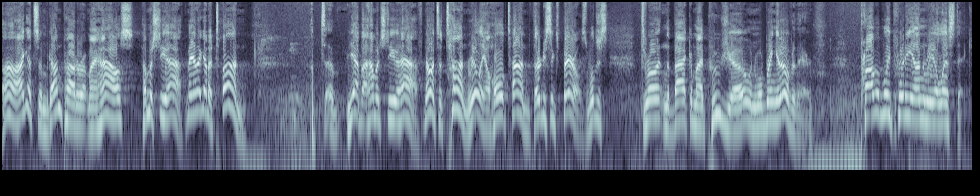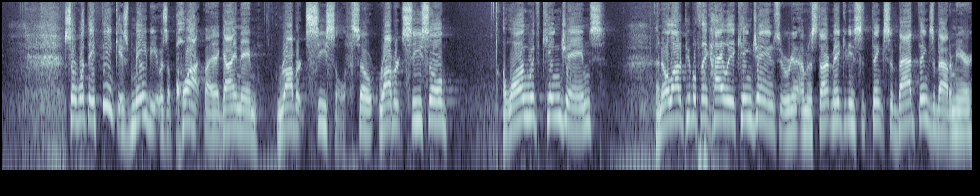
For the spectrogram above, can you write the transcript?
Oh, I got some gunpowder at my house. How much do you have? Man, I got a ton. Uh, yeah, but how much do you have? No, it's a ton, really, a whole ton, 36 barrels. We'll just throw it in the back of my Peugeot and we'll bring it over there. Probably pretty unrealistic. So, what they think is maybe it was a plot by a guy named Robert Cecil. So, Robert Cecil, along with King James, I know a lot of people think highly of King James. Gonna, I'm going to start making you think some bad things about him here.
